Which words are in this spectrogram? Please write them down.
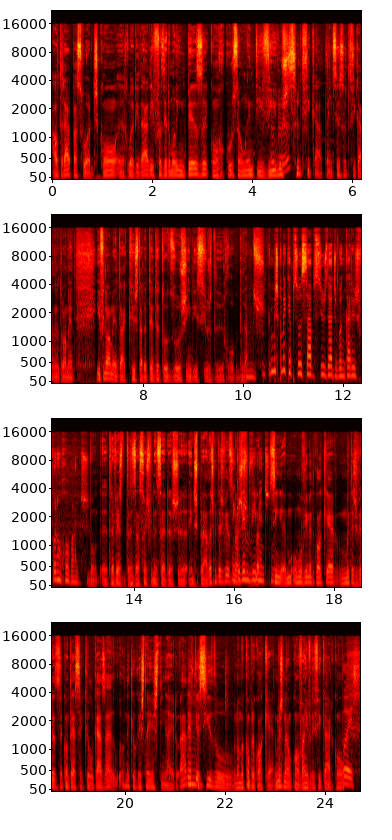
alterar passwords com eh, regularidade e fazer uma limpeza com recurso a um antivírus certificado. Tem que ser certificado, naturalmente. E, finalmente, há que estar atento a todos os indícios de roubo de dados. Mas como é que a pessoa sabe se os dados bancários foram roubados? Bom, através de transações financeiras eh, inesperadas, muitas vezes Tem que nós, haver movimentos, não é? Sim, um movimento qualquer, muitas vezes acontece aquele caso, ah, onde é que eu gastei este dinheiro? Ah, deve ter sido numa compra qualquer, mas não, convém verificar com, Pois.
